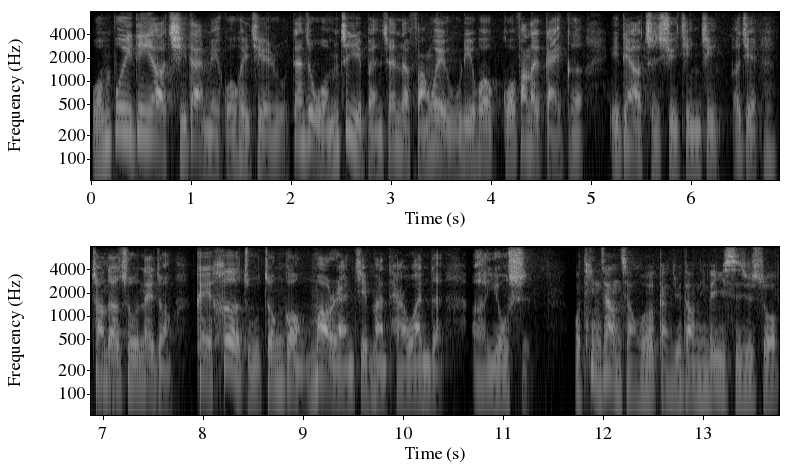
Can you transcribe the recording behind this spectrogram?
我们不一定要期待美国会介入，但是我们自己本身的防卫武力或国防的改革一定要持续精进，而且创造出那种可以吓阻中共贸然进犯台湾的呃优势。我听你这样讲，我有感觉到您的意思就是说。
